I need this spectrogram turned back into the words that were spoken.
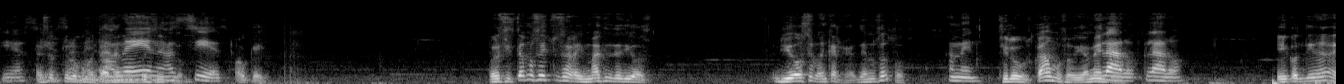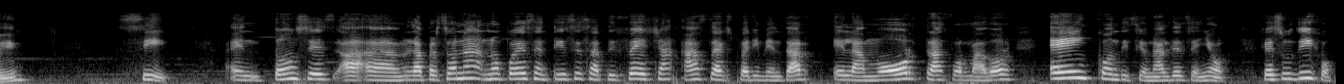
Sí, Eso es, tú lo comentaste Amén, así es. Ok. Pero si estamos hechos a la imagen de Dios, Dios se va a encargar de nosotros. Amén. Si lo buscamos, obviamente. Claro, claro. ¿Y continúa ahí? Sí. Entonces, la persona no puede sentirse satisfecha hasta experimentar el amor transformador e incondicional del Señor. Jesús dijo,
